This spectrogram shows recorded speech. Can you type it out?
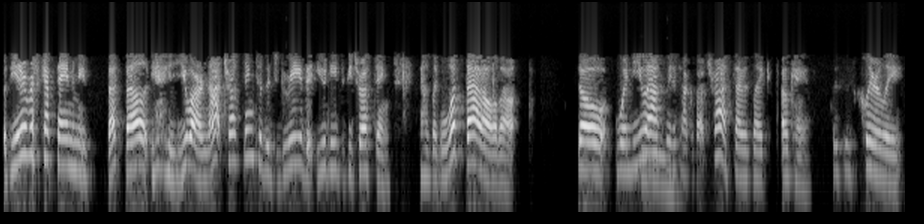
But the universe kept saying to me, Beth Bell, you are not trusting to the degree that you need to be trusting. And I was like, well, what's that all about? So when you mm. asked me to hmm. talk about trust, I was like, okay, this is clearly,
